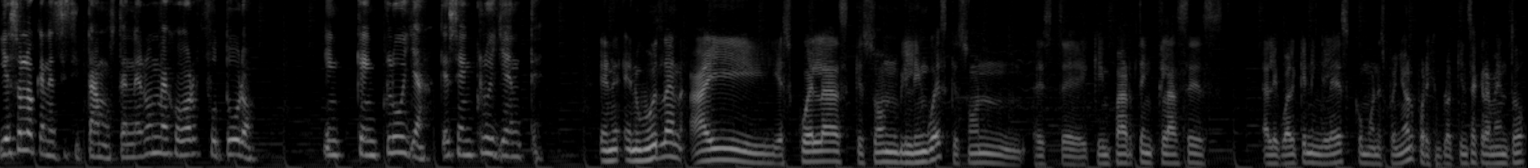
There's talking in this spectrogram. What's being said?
Y eso es lo que necesitamos, tener un mejor futuro que incluya, que sea incluyente. En, Woodland hay escuelas que son bilingües, que son, este, que imparten clases al igual que en inglés como en español. Por ejemplo, aquí en Sacramento,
